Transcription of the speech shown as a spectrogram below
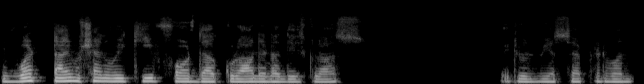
What time shall we keep for the Quran and Hadith class? It will be a separate one.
